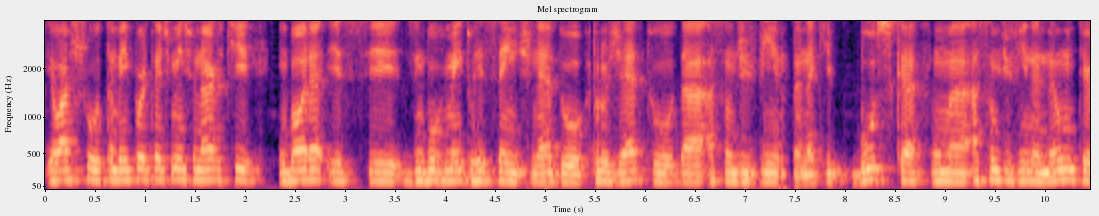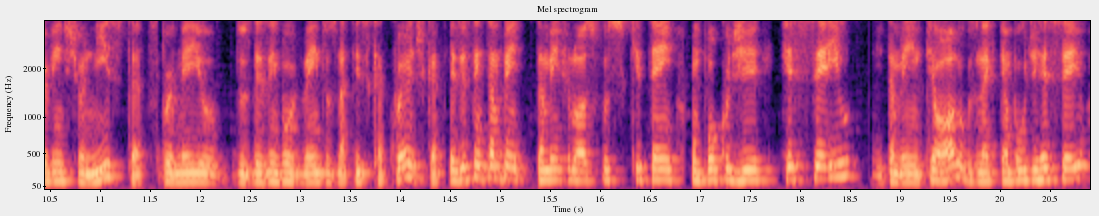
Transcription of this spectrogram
eu acho também importante mencionar que, embora esse desenvolvimento recente né, do projeto da ação divina, né, que busca uma ação divina não intervencionista, por meio dos desenvolvimentos na física quântica, existem também, também filósofos que têm um pouco de receio, e também teólogos, né, que têm um pouco de receio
